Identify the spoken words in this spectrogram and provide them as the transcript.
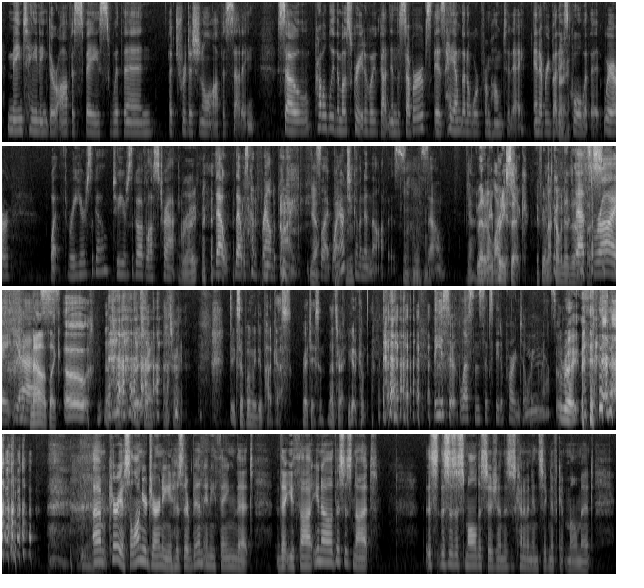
maintaining their office space within a traditional office setting. So, probably the most creative we've gotten in the suburbs is, hey, I'm going to work from home today. And everybody's Right. cool with it. Where, what, three years ago? Two years ago? I've lost track. Right. That, that was kind of frowned upon. Yeah. Mm-hmm. It's like, why aren't you coming in the office? So, Yeah, You better don't be like pretty us. sick if you're not coming into the that's office. That's right. Yeah. Now it's like, oh, That's right. That's right. That's right. except when we do podcasts. Right, Jason? That's right. You got to come. They used to less than six feet apart and don't wear your mask. Right. I'm um, curious. Along your journey, has there been anything that that you thought, you know, this is not this this is a small decision. This is kind of an insignificant moment,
